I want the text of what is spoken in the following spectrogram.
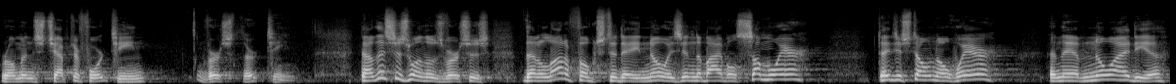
Romans chapter 14, verse 13. Now, this is one of those verses that a lot of folks today know is in the Bible somewhere. They just don't know where, and they have no idea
